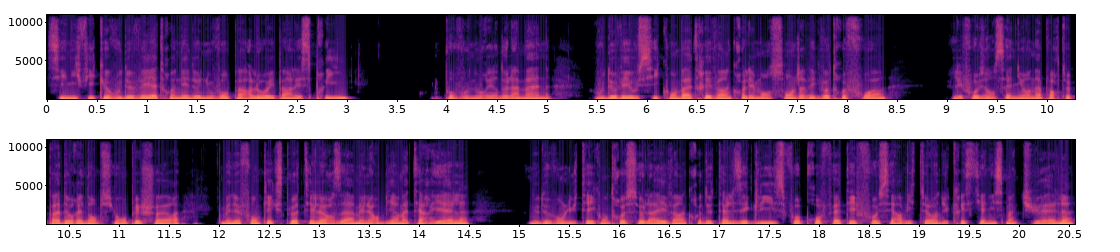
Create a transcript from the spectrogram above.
signifie que vous devez être né de nouveau par l'eau et par l'esprit. Pour vous nourrir de la manne, vous devez aussi combattre et vaincre les mensonges avec votre foi. Les faux enseignants n'apportent pas de rédemption aux pécheurs, mais ne font qu'exploiter leurs âmes et leurs biens matériels. Nous devons lutter contre cela et vaincre de telles églises, faux prophètes et faux serviteurs du christianisme actuel.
